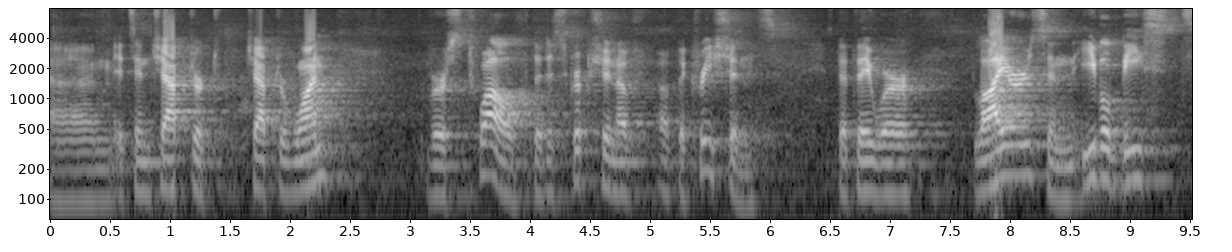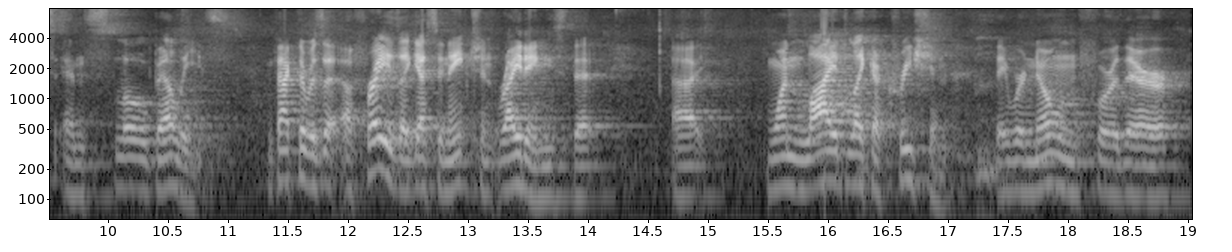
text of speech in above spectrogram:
Um, it's in chapter, chapter 1, verse 12, the description of, of the Cretans, that they were liars and evil beasts and slow bellies. In fact, there was a, a phrase, I guess, in ancient writings that uh, one lied like a Cretan. They were known for their,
